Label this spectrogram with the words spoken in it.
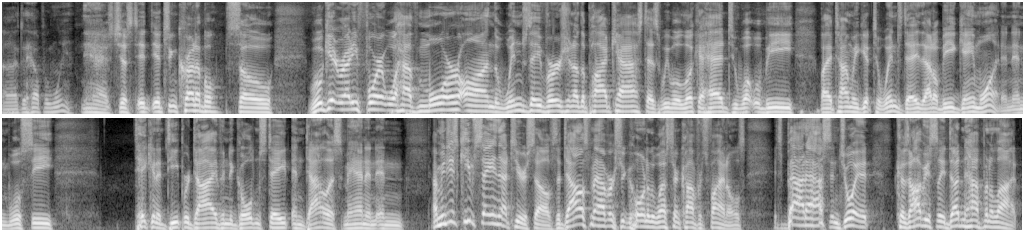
uh, to help them win? Yeah, it's just it, it's incredible. So we'll get ready for it. We'll have more on the Wednesday version of the podcast as we will look ahead to what will be by the time we get to Wednesday. That'll be Game One, and and we'll see taking a deeper dive into Golden State and Dallas, man, and and I mean, just keep saying that to yourselves. The Dallas Mavericks are going to the Western Conference Finals. It's badass. Enjoy it because obviously it doesn't happen a lot.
